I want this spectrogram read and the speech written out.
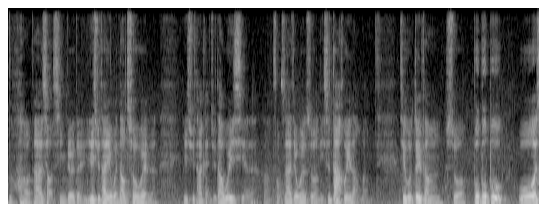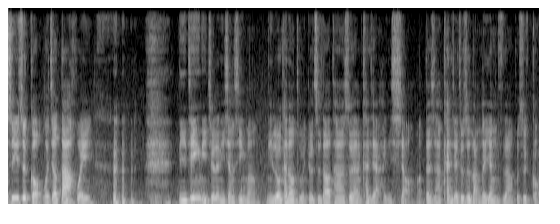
然后他要小心，对不对？也许他也闻到臭味了，也许他感觉到威胁了，啊，总之他就问说：“你是大灰狼吗？”结果对方说：“不不不，我是一只狗，我叫大灰。”你听，你觉得你相信吗？你如果看到图，你就知道，它虽然看起来很小啊，但是它看起来就是狼的样子啊，不是狗。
